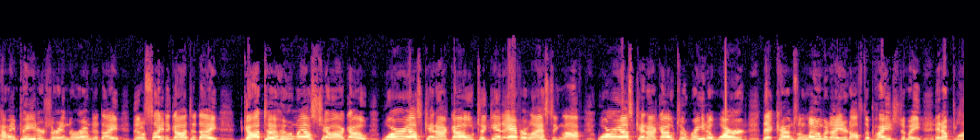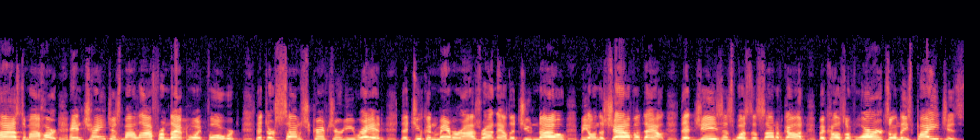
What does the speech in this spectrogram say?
How many Peters are in the room today that'll say to God today, God, to whom else shall I go? Where else can I go to get everlasting life? Where else can I go to read a word that comes illuminated off the page to me and applies to my heart and changes my life from that point forward? That there's some scripture you read that you can memorize right now that you know beyond the shadow of a doubt that Jesus was the Son of God because of words on these pages.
